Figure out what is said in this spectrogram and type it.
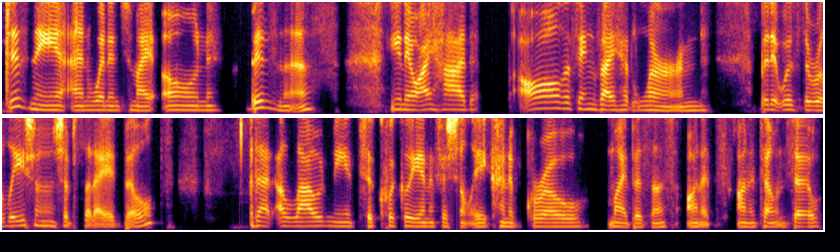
disney and went into my own business you know i had all the things i had learned but it was the relationships that i had built that allowed me to quickly and efficiently kind of grow my business on its on its own. So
